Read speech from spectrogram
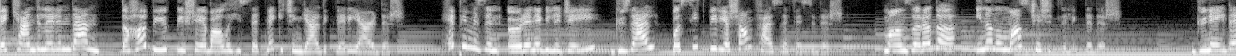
ve kendilerinden daha büyük bir şeye bağlı hissetmek için geldikleri yerdir. Hepimizin öğrenebileceği güzel, basit bir yaşam felsefesidir. Manzara da inanılmaz çeşitliliktedir. Güneyde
